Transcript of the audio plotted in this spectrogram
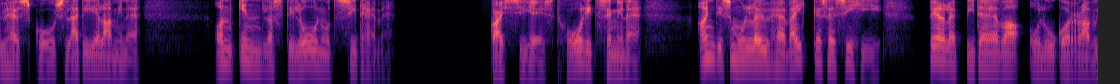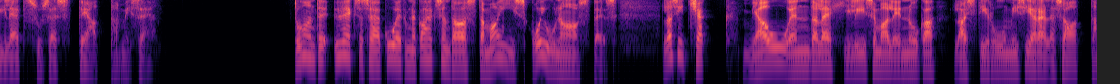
üheskoos läbielamine on kindlasti loonud sideme. kassi eest hoolitsemine andis mulle ühe väikese sihi peale pideva olukorra viletsusest teatamise. tuhande üheksasaja kuuekümne kaheksanda aasta mais koju naastes lasi Jack Mjau endale hilisema lennuga lastiruumis järele saata.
